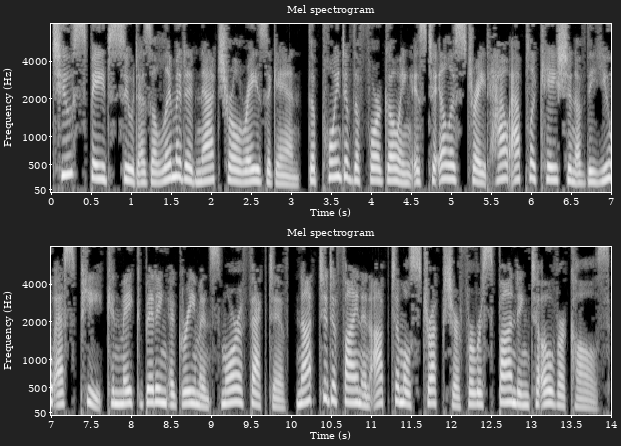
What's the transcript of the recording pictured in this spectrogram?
Two spade suit is a limited natural raise again. The point of the foregoing is to illustrate how application of the USP can make bidding agreements more effective, not to define an optimal structure for responding to overcalls.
